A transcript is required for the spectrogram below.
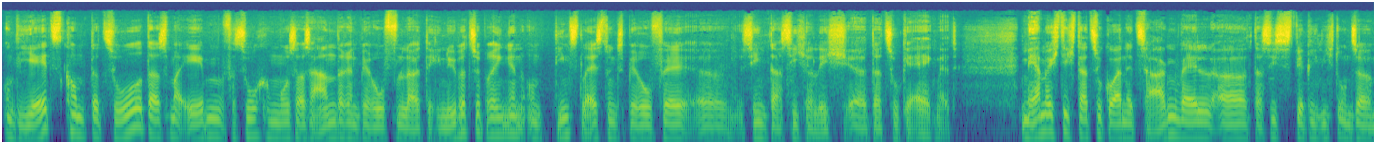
Und jetzt kommt dazu, dass man eben versuchen muss, aus anderen Berufen Leute hinüberzubringen und Dienstleistungsberufe äh, sind da sicherlich dazu geeignet. Mehr möchte ich dazu gar nicht sagen, weil das ist wirklich nicht unser,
